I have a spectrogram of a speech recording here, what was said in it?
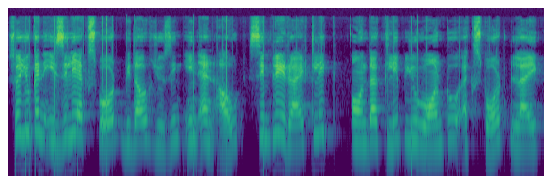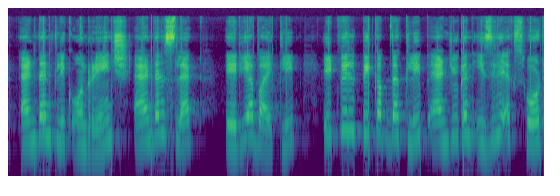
so you can easily export without using in and out. Simply right click on the clip you want to export like and then click on range and then select area by clip. It will pick up the clip and you can easily export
